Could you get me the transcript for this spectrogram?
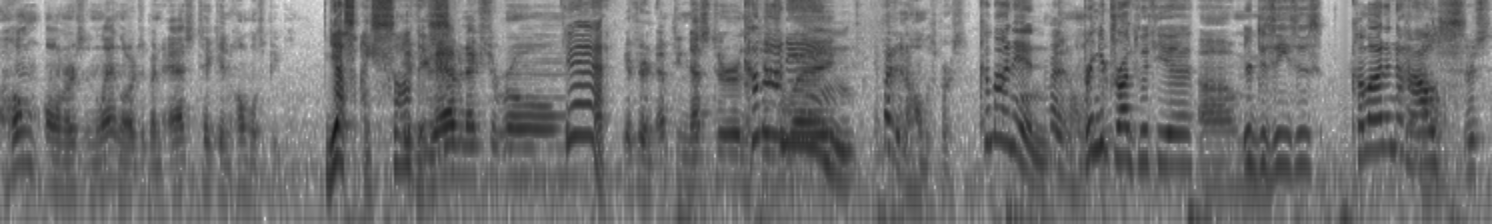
homeowners and landlords have been asked to take in homeless people. yes, I saw if this. you have an extra room, yeah, if you're an empty nester Come on away, in. invite in a homeless person. come on in. In Bring your person. drugs with you. Um, your diseases. Come on in the you know, house. there's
